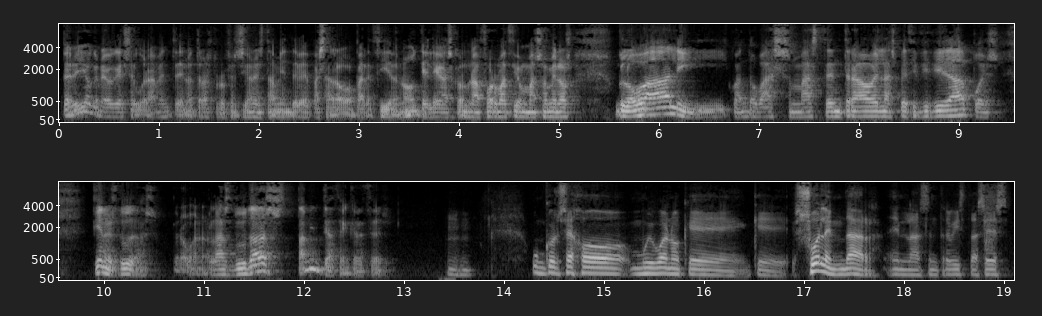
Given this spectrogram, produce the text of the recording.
pero yo creo que seguramente en otras profesiones también debe pasar algo parecido, ¿no? Que llegas con una formación más o menos global y cuando vas más centrado en la especificidad, pues tienes dudas. Pero bueno, las dudas también te hacen crecer. Un consejo muy bueno que suelen dar en las entrevistas es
